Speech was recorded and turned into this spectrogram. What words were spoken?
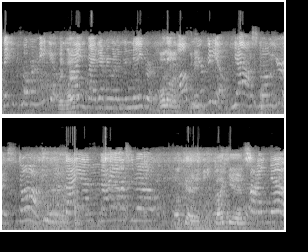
they can come over and meet you. Wait, what? I invited everyone in the neighborhood. Hold on, They all we see need- your video. Yeah, ASIMO, you're a star. Bye, Os- bye, ASIMO. Okay, bye, kids. I know.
